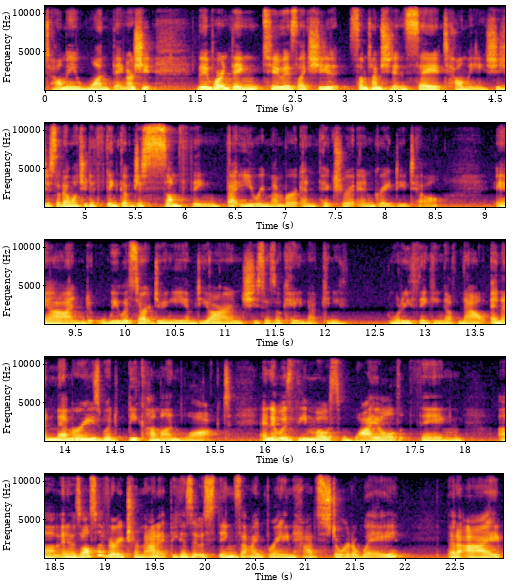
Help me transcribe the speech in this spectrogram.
tell me one thing. Or she, the important thing too is like she sometimes she didn't say tell me she just said i want you to think of just something that you remember and picture it in great detail and we would start doing emdr and she says okay now can you what are you thinking of now and memories would become unlocked and it was the most wild thing um, and it was also very traumatic because it was things that my brain had stored away that i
